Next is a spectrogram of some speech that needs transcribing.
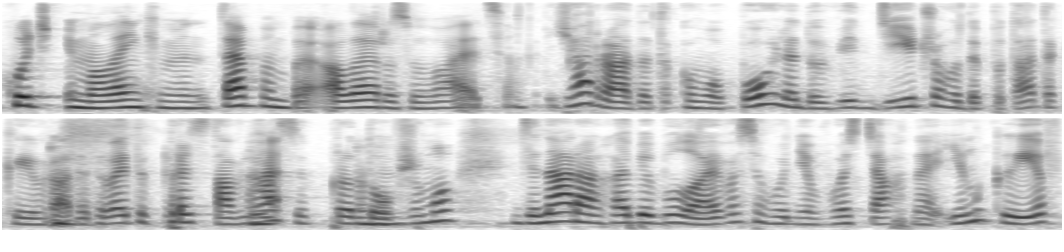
хоч і маленькими темпами, але розвивається. Я рада такому погляду від діючого депутата Київради. Давайте представлюватися, продовжимо. Дінара Габібулаєва сьогодні в гостях на Ін Київ.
